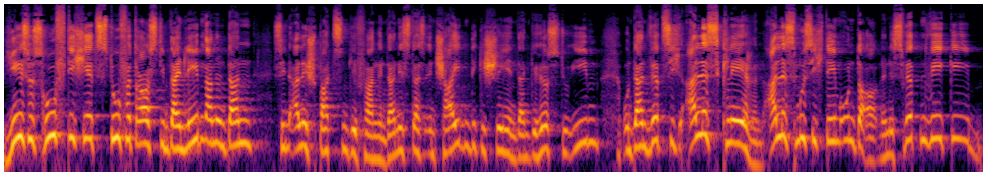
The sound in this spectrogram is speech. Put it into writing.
Jesus ruft dich jetzt, du vertraust ihm dein Leben an und dann sind alle Spatzen gefangen, dann ist das Entscheidende geschehen, dann gehörst du ihm und dann wird sich alles klären, alles muss sich dem unterordnen, es wird einen Weg geben.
